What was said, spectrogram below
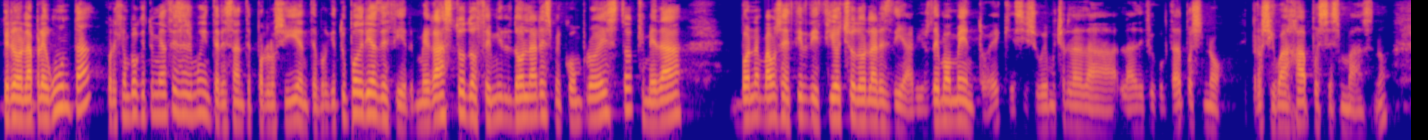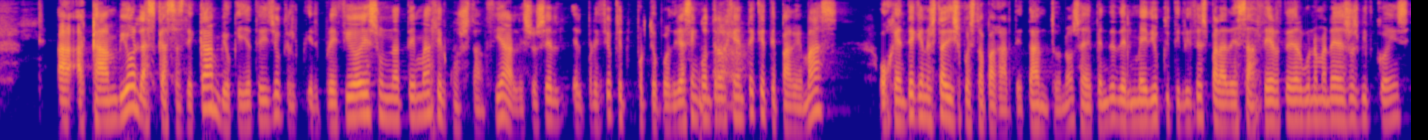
Pero la pregunta, por ejemplo, que tú me haces es muy interesante por lo siguiente, porque tú podrías decir, me gasto 12 mil dólares, me compro esto, que me da, vamos a decir, 18 dólares diarios, de momento, ¿eh? que si sube mucho la, dificultad, pues no, pero si baja, pues es más, ¿no? A, cambio, las casas de cambio, que ya te he dicho que el, precio es un tema circunstancial, eso es el, el precio que te podrías encontrar gente que te pague más o gente que no está dispuesta a pagarte tanto, ¿no? O sea, depende del medio que utilices para deshacerte de alguna manera de esos bitcoins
